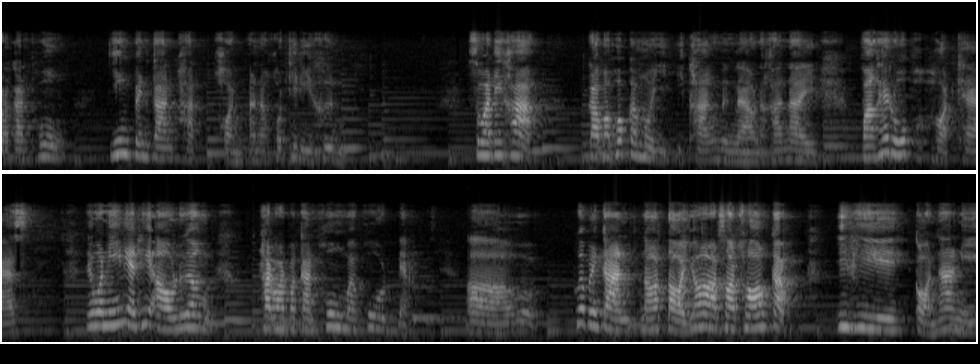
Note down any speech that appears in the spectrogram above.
ประกันพรุ่ง ยิ่งเป็นการผัดผ่อนอนาคตที่ดีขึ้น สวัสดีค่ะ กลับมาพบกับหน่วยอีกครั้งหนึ่งแล้วนะคะ ในฟังให้รู้พอดแคสต์ในวันนี้เนี่ยที่เอาเรื่องผัดวันประกันพรุ่งมาพูดเนี่ยเเพื่อเป็นการเนาะต่อยอดสอดคล้องกับ EP ก่อนหน้านี้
